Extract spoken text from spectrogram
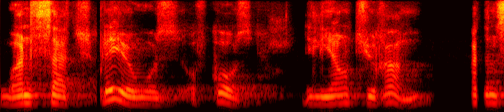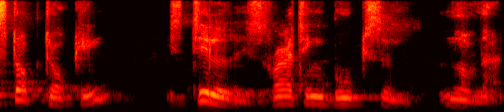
One such player was, of course, Lilian Thuram, hasn't stopped talking He still is writing books and all of that.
